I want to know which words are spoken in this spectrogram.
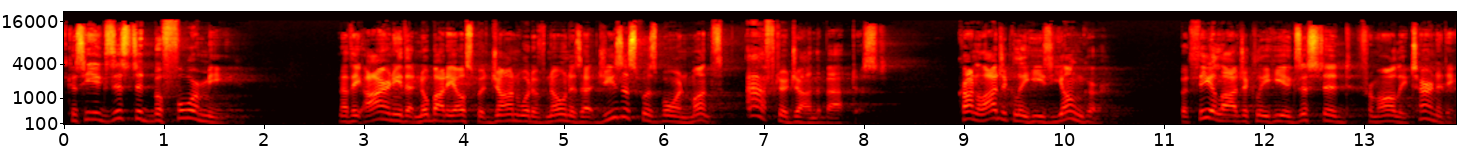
because he existed before me. Now, the irony that nobody else but John would have known is that Jesus was born months after John the Baptist. Chronologically, he's younger, but theologically, he existed from all eternity.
